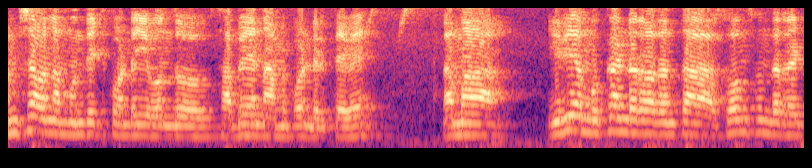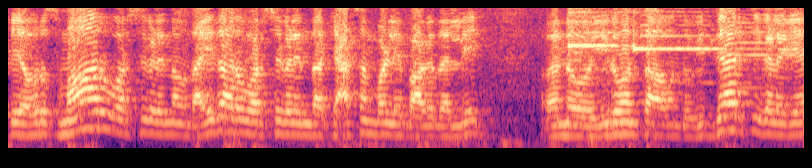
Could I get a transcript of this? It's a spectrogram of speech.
ಅಂಶವನ್ನು ಮುಂದಿಟ್ಕೊಂಡು ಈ ಒಂದು ಸಭೆಯನ್ನು ಹಮ್ಮಿಕೊಂಡಿರ್ತೇವೆ. ನಮ್ಮ ಹಿರಿಯ ಮುಖಂಡರಾದಂಥ ಸೋಮಸುಂದರ್ ರೆಡ್ಡಿ ಅವರು ಸುಮಾರು ವರ್ಷಗಳಿಂದ, ಒಂದು ಐದಾರು ವರ್ಷಗಳಿಂದ ಕ್ಯಾಸಂಬಳ್ಳಿ ಭಾಗದಲ್ಲಿ ಒಂದು ಇರುವಂತಹ ಒಂದು ವಿದ್ಯಾರ್ಥಿಗಳಿಗೆ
